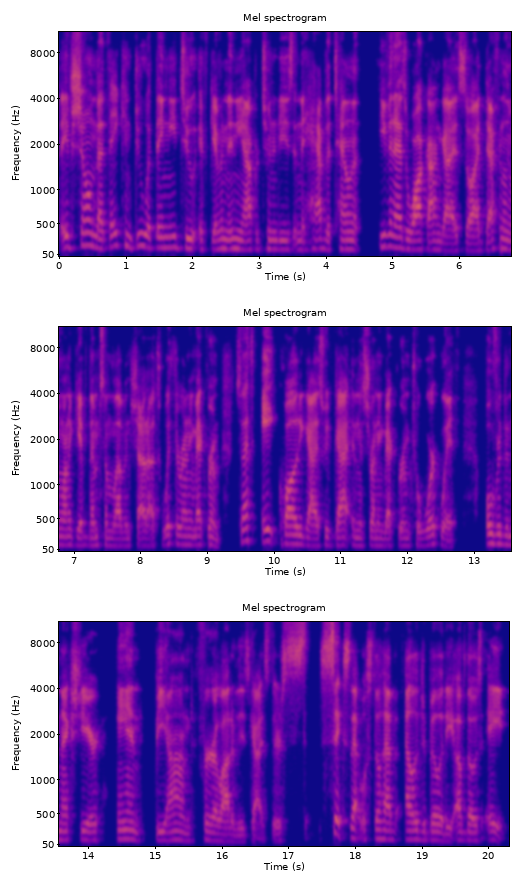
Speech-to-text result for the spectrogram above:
they've shown that they can do what they need to if given any opportunities and they have the talent even as walk on guys. So I definitely want to give them some love and shout outs with the running back room. So that's eight quality guys we've got in this running back room to work with over the next year and beyond for a lot of these guys. There's six that will still have eligibility of those eight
